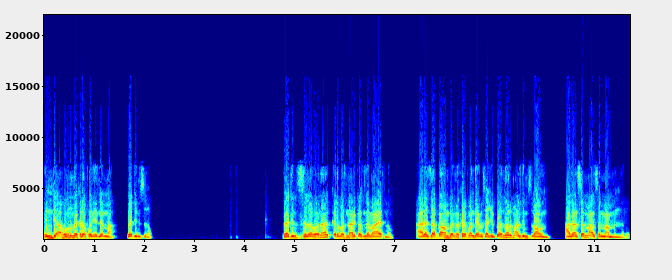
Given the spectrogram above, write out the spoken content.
እንዲያ ሆኖ ማይክሮፎን የለማ በድምጽ ነው። በድምጽ ስለሆነ ቅርበትና ርቀት ለማየት ነው። አለዛ ባሁን በማይክሮፎን እንዳይመሳችሁ በ normal ድምጽ ነው አሁን አዛን ሰማ አልሰማ የምንለው።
